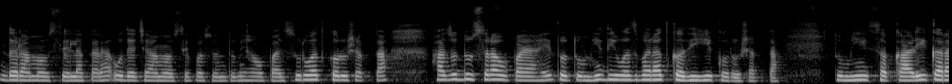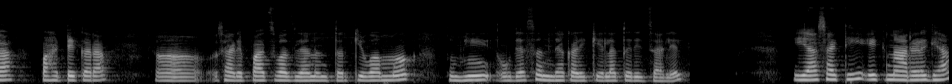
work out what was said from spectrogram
दर अमावस्येला करा. उद्याच्या अमावस्येपासून तुम्ही हा उपाय सुरुवात करू शकता. हा जो दुसरा उपाय आहे तो तुम्ही दिवसभरात कधीही करू शकता. तुम्ही सकाळी करा पहाटे करा साडेपाच वाजल्यानंतर किंवा मग तुम्ही उद्या संध्याकाळी केला तरी चालेल. यासाठी एक नारळ घ्या.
